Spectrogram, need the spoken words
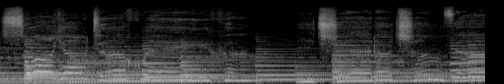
所有的悔恨一切都承载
